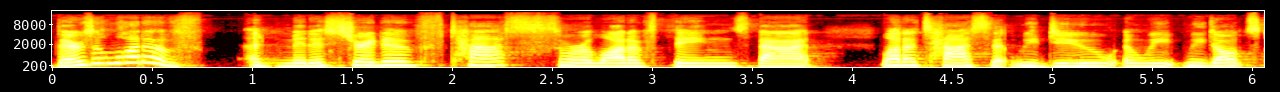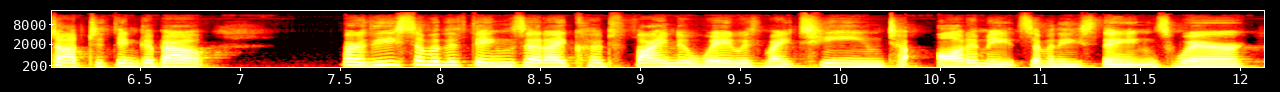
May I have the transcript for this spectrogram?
There's a lot of administrative tasks or a lot of things that lot of tasks that we do and we we don't stop to think about are these some of the things that I could find a way with my team to automate some of these things where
